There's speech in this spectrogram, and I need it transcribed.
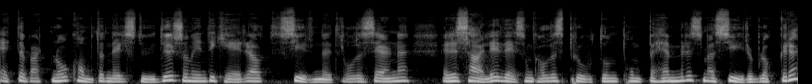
etter hvert nå kommet en del studier som indikerer at syrenøytraliserende, eller særlig det som kalles protonpumpehemmere, som er syreblokkere,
